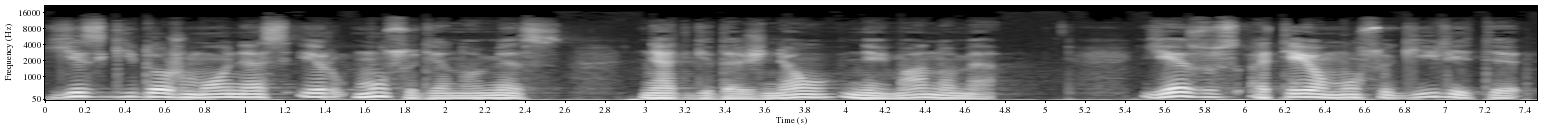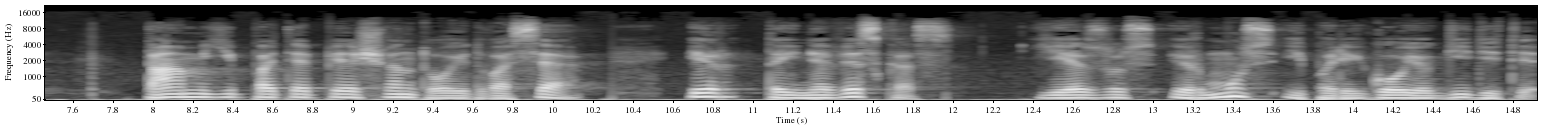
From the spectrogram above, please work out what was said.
Jis gydo žmonės ir mūsų dienomis, netgi dažniau nei manome. Jėzus atėjo mūsų gydyti, tam jį patepė šventoji dvasia. Ir tai ne viskas. Jėzus ir mus įpareigojo gydyti.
